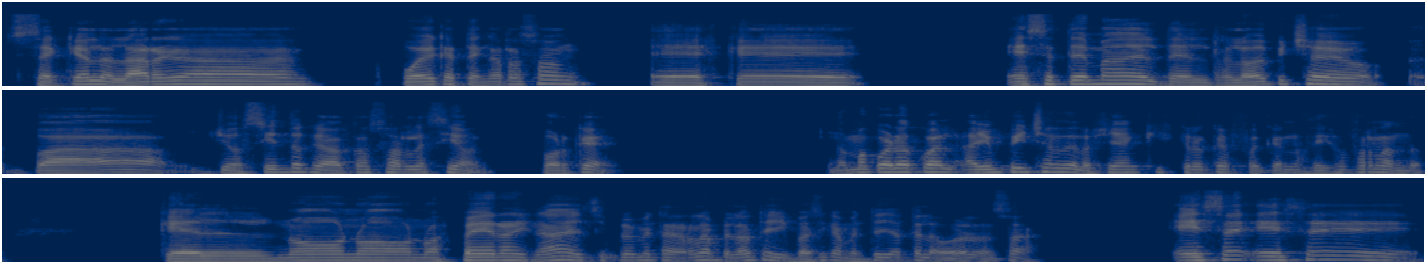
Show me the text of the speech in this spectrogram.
sé que a la larga puede que tenga razón, es que ese tema del, del reloj de picheo va, yo siento que va a causar lesión. ¿Por qué? No me acuerdo cuál, hay un pitcher de los Yankees, creo que fue que nos dijo Fernando, que él no, no, no espera ni nada, él simplemente agarra la pelota y básicamente ya te la vuelve a lanzar. Ese, ese,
